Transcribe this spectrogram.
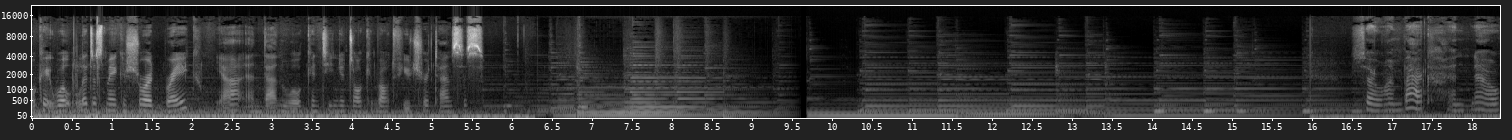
Okay well let us make a short break yeah and then we'll continue talking about future tenses So I'm back, and now,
